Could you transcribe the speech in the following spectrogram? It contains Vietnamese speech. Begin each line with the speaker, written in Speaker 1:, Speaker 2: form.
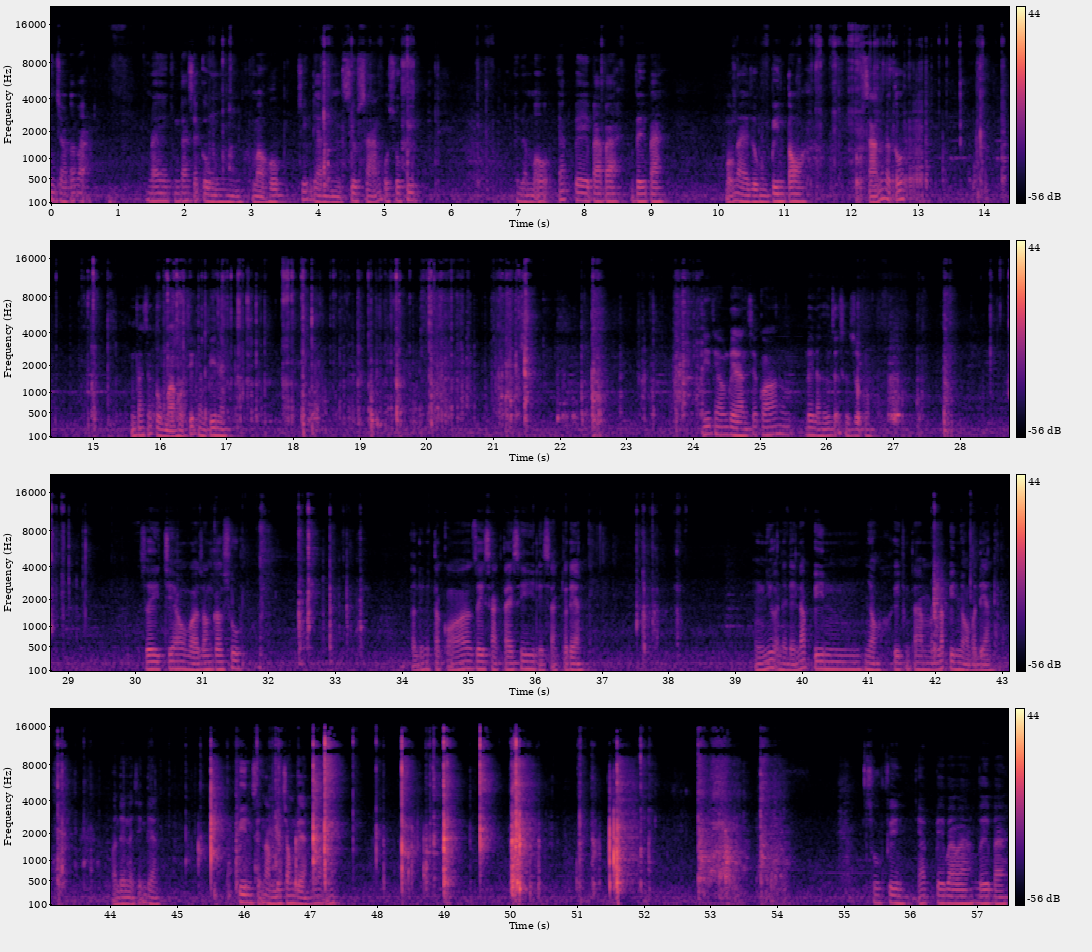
Speaker 1: Xin chào các bạn. Hôm nay chúng ta sẽ cùng mở hộp chiếc đèn siêu sáng của Sophie. Đây là mẫu FP33V3 Mẫu này dùng pin to, Độ sáng rất là tốt. Chúng ta sẽ cùng mở hộp chiếc đèn pin này. Đi theo đèn sẽ có, Đây là hướng dẫn sử dụng. Dây treo và gioăng cao su. Ở đây người ta có dây sạc tai si để sạc cho đèn. Nhựa này để lắp pin nhỏ, khi chúng ta lắp pin nhỏ vào đèn. Và đây là chiếc đèn. Pin sẽ nằm bên trong đèn các bạn nhé. Sofin SP33V3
